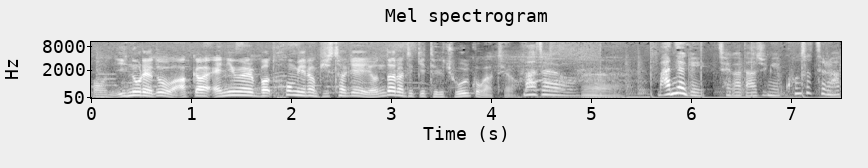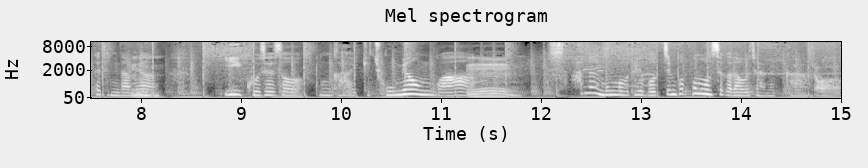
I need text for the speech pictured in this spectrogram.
어, 이 노래도 아까 Anywhere But Home이랑 비슷하게 연달아 듣기 되게 좋을 것 같아요. 맞아요. 네. 만약에 제가 나중에 콘서트를 하게 된다면 음. 이 곳에서 뭔가 이렇게 조명과 음, 하면 뭔가 되게 멋진 퍼포먼스가 나오지 않을까. 어,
